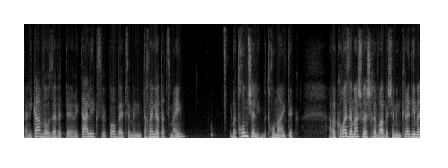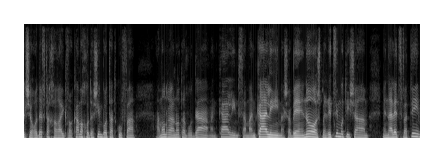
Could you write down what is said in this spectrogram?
ואני קם ועוזב את uh, Retalix, ופה בעצם אני מתכנן להיות עצמאי, בתחום שלי, בתחום ההייטק. אבל קורה איזה משהו, יש חברה בשם IncrediMail שרודפת אחריי כבר כמה חודשים באותה תקופה, המון ראיונות עבודה, מנכ"לים, סמנכ"לים, משאבי אנוש, מריצים אותי שם, מנהלי צוותים,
